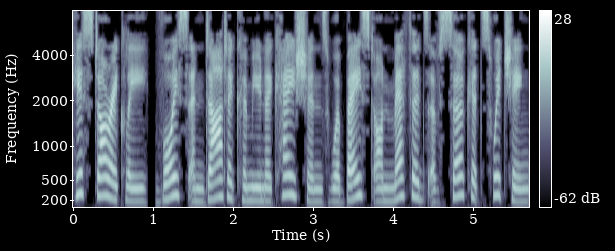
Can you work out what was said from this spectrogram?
Historically, voice and data communications were based on methods of circuit switching,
